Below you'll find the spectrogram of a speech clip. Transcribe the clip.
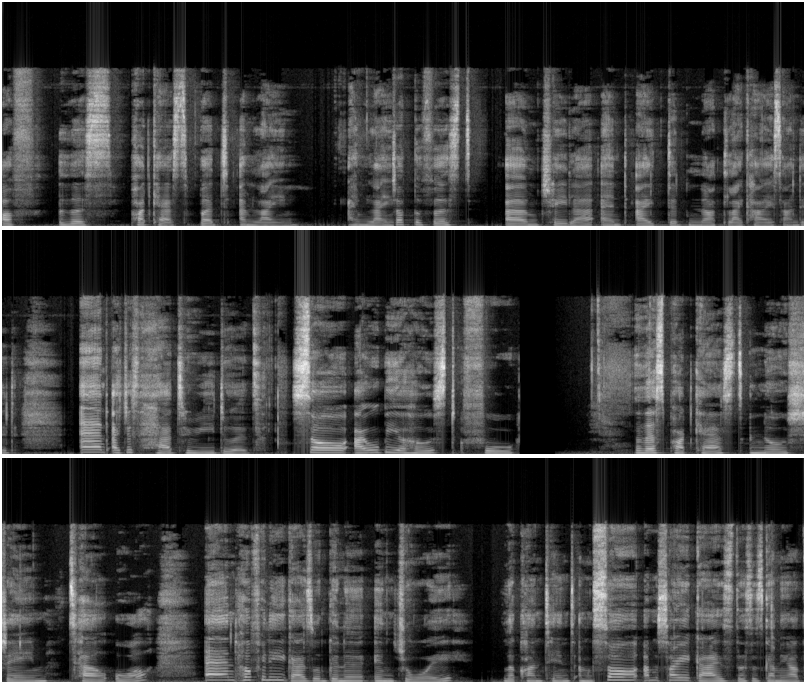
of this podcast, but I'm lying. I'm lying. Shot the first um, trailer and I did not like how I sounded. And I just had to redo it. So I will be your host for this podcast, No Shame, Tell All. And hopefully, you guys are gonna enjoy the content. I'm so I'm sorry, guys. This is coming out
